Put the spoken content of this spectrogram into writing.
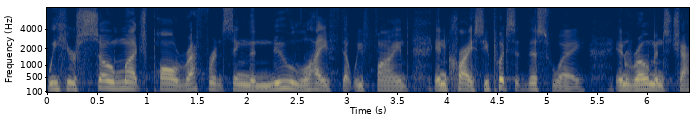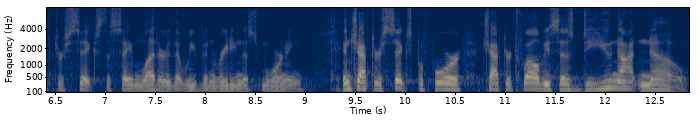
we hear so much Paul referencing the new life that we find in Christ. He puts it this way in Romans chapter 6, the same letter that we've been reading this morning. In chapter 6, before chapter 12, he says, Do you not know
